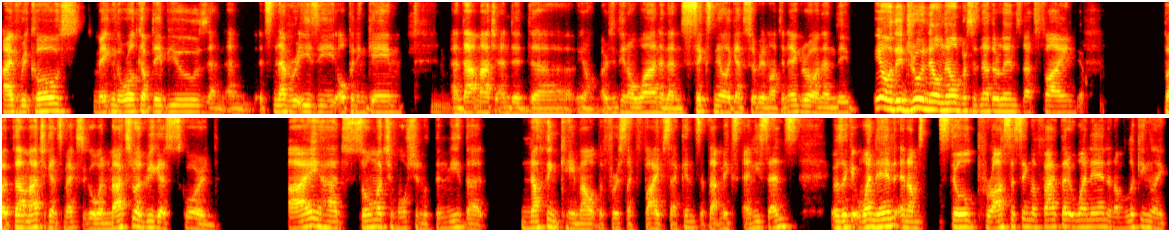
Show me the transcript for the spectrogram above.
Ivory Coast making the World Cup debuts, and, and it's never easy opening game. Mm. And that match ended, uh, you know, Argentina won, and then 6 0 against Serbia and Montenegro. And then they, you know, they drew nil nil versus Netherlands. That's fine. Yep. But that match against Mexico, when Max Rodriguez scored, I had so much emotion within me that nothing came out the first like five seconds, if that makes any sense. It was like it went in, and I'm still processing the fact that it went in, and I'm looking like,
